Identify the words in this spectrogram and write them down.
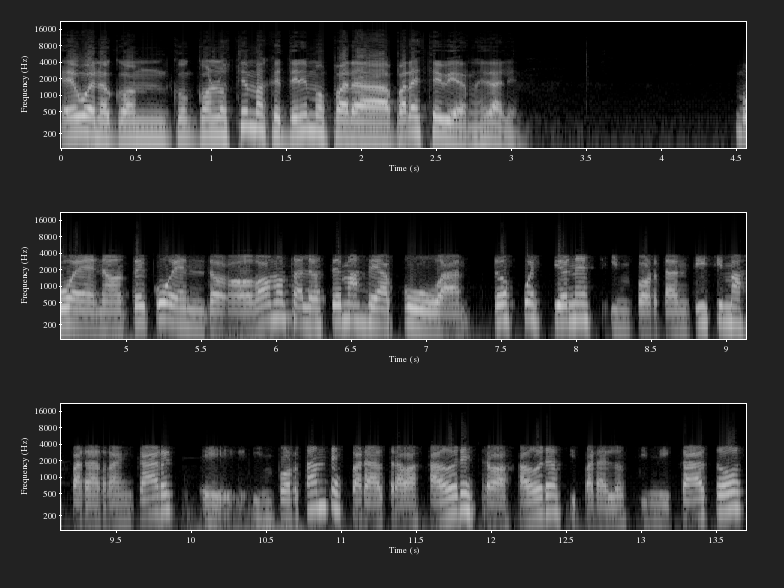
eh, bueno, con, con, con los temas que tenemos para, para este viernes, dale. Bueno, te cuento, vamos a los temas de APUGA. Dos cuestiones importantísimas para arrancar, eh, importantes para trabajadores, trabajadoras y para los sindicatos.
